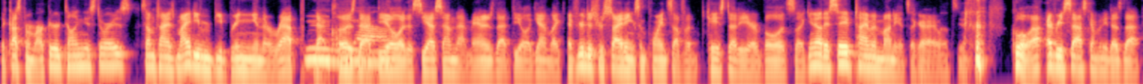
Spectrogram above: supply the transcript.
the customer marketer telling these stories. Sometimes might even be bringing in the rep mm, that closed yeah. that deal or the CSM that managed that deal again. Like if you're you're just reciting some points off a case study or bullets, like, you know, they save time and money. It's like, all right, well, let's, you know, cool. Uh, every SaaS company does that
